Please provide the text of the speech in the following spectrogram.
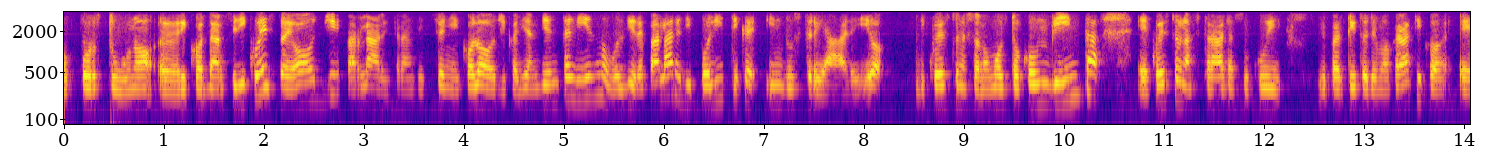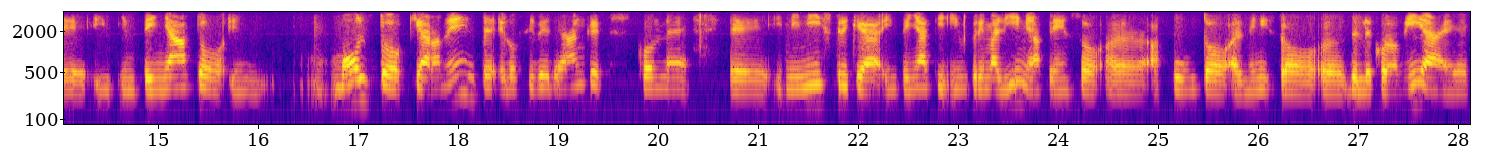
opportuno eh, ricordarsi di questo e oggi parlare di transizione ecologica, di ambientalismo vuol dire parlare di politiche industriali. Io di questo ne sono molto convinta e questa è una strada su cui il Partito Democratico è impegnato in, molto chiaramente e lo si vede anche con eh, eh, i ministri che ha impegnati in prima linea, penso eh, appunto al ministro eh, dell'economia e,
